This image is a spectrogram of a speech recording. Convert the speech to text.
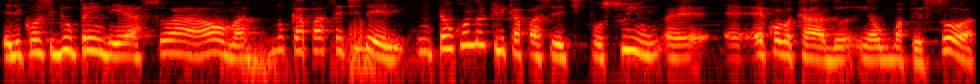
ele conseguiu prender a sua alma no capacete dele. Então, quando aquele capacete possui um, é, é- é colocado em alguma pessoa,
